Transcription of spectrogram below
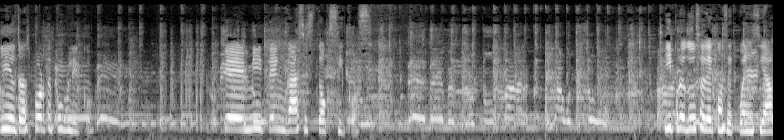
y el transporte público que emiten gases tóxicos y produce de consecuencia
